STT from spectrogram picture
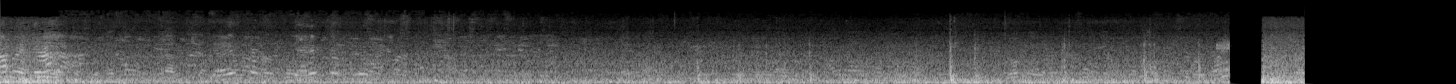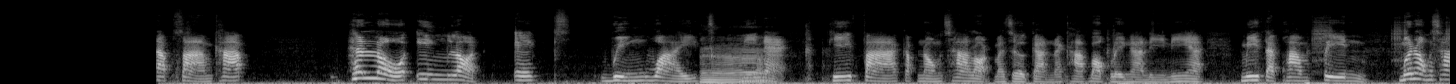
ดับ 3 ครับ Hello England X Wing White อ่านี่นี่แน่พี่ฟ้ากับน้องชาลอตมาเจอกันนะครับบอกเลยงานนี้เนี่ย มีแต่ความฟิน เมื่อน้องชา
